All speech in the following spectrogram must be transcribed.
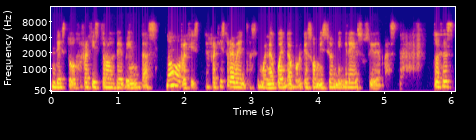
de estos registros de ventas, ¿no? Registro, registro de ventas en buena cuenta porque es omisión de ingresos y demás. Entonces,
